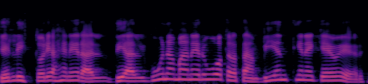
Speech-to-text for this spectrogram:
que es la historia general, de alguna manera u otra también tiene que ver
